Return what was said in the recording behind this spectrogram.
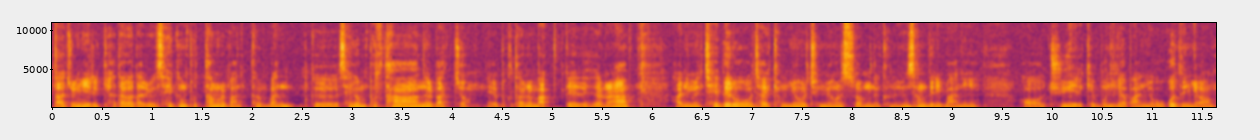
나중에 이렇게 하다가 나중에 세금 포탕을 맞, 그 세금 포탄을 맞죠. 예, 폭탄을 맞게 되거나 아니면 제대로 자기 경력을 증명할 수 없는 그런 현상들이 많이 어, 주위에 이렇게 문의가 많이 오거든요.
